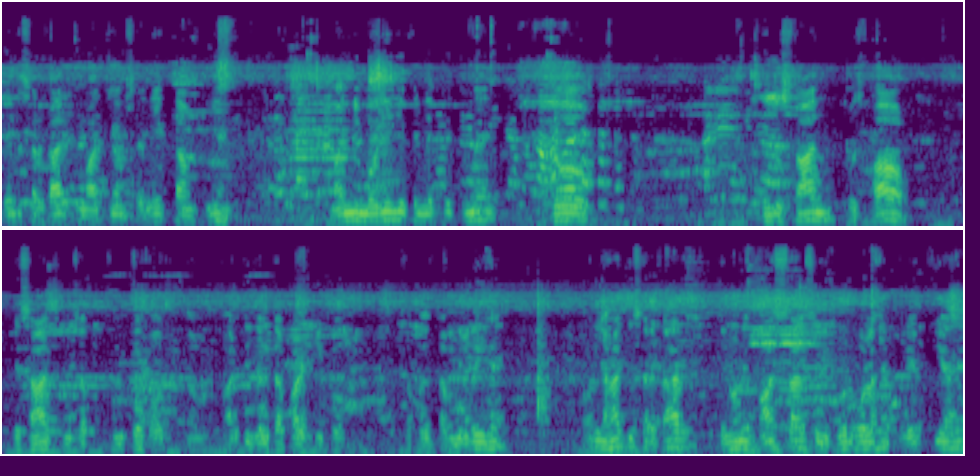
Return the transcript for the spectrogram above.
केंद्र सरकार के माध्यम से अनेक काम किए हैं माननीय मोदी जी के नेतृत्व में जो हिंदुस्तान उस भाव के साथ हम सब बहुत, भारतीय जनता पार्टी को सफलता मिल रही है। और यहाँ की सरकार जिन्होंने पाँच साल से झूठ बोला है, प्रेम किया है,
